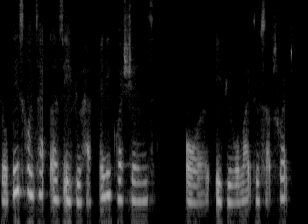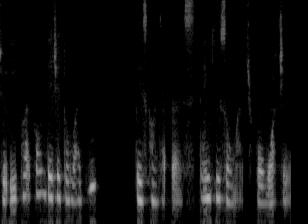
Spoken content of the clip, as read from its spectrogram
So please contact us if you have any questions or if you would like to subscribe to ePlatform Digital Library, please contact us. Thank you so much for watching.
